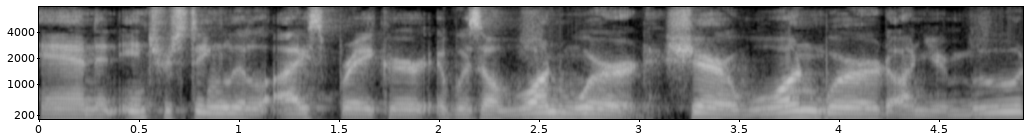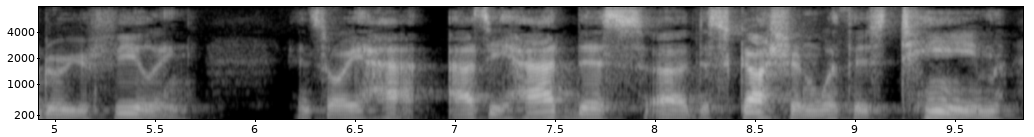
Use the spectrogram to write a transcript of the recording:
and an interesting little icebreaker. It was a one word, share one word on your mood or your feeling. And so he ha- as he had this uh, discussion with his team,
